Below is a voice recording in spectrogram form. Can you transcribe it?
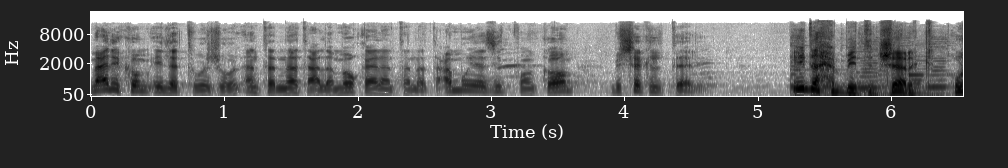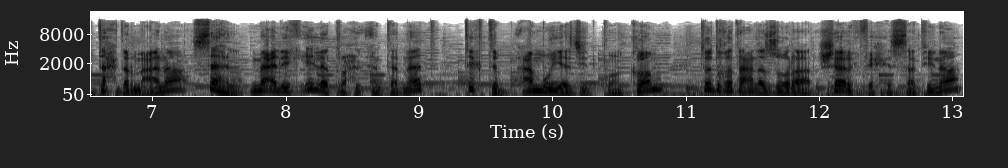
ما عليكم إلا توجهوا الإنترنت على موقع الإنترنت عمو يزيد كوم بالشكل التالي. إذا حبيت تشارك وتحضر معنا سهل. ما عليك إلا تروح الإنترنت تكتب عمو يزيد كوم تضغط على زرار شارك في حصتنا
